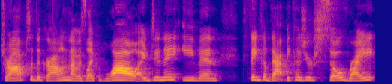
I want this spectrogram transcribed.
dropped to the ground and I was like, "Wow, I didn't even think of that because you're so right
